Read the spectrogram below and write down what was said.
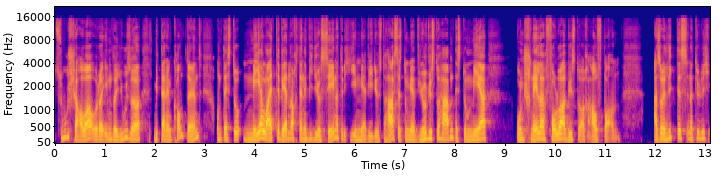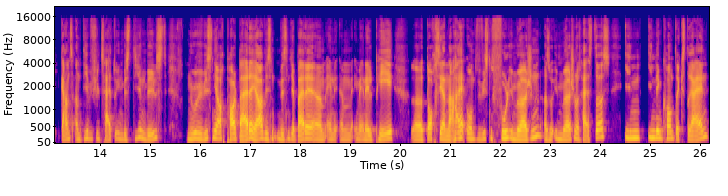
Zuschauer oder eben der User mit deinem Content und desto mehr Leute werden auch deine Videos sehen. Natürlich, je mehr Videos du hast, desto mehr Viewer wirst du haben, desto mehr und schneller Follower wirst du auch aufbauen. Also liegt es natürlich ganz an dir, wie viel Zeit du investieren willst. Nur wir wissen ja auch, Paul, beide, ja, wir sind, wir sind ja beide ähm, ähm im NLP äh, doch sehr nahe und wir wissen Full Immersion. Also Immersion, was heißt das? In, in den Kontext rein,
